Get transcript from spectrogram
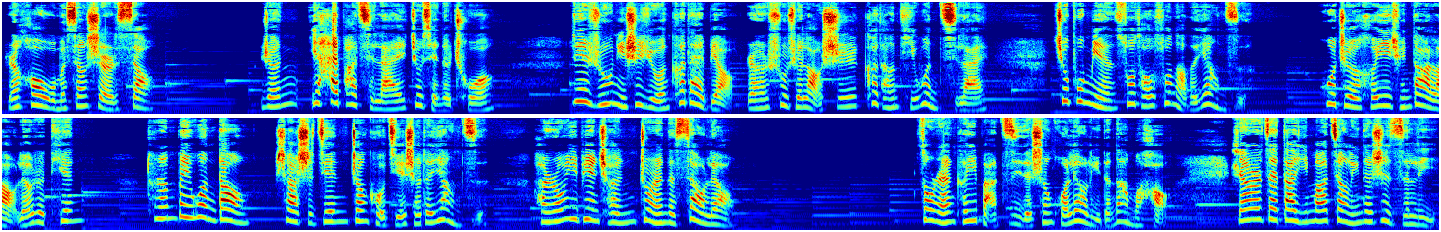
然后我们相视而笑。人一害怕起来就显得挫。例如你是语文课代表，然而数学老师课堂提问起来，就不免缩头缩脑的样子；或者和一群大佬聊着天，突然被问到，霎时间张口结舌的样子，很容易变成众人的笑料。纵然可以把自己的生活料理得那么好，然而在大姨妈降临的日子里，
